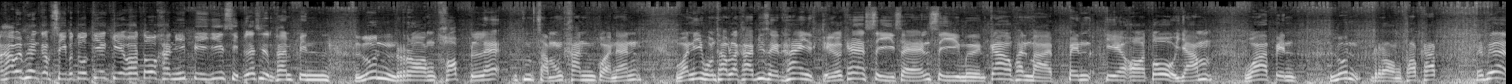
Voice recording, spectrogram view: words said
มาครับเพื่อนๆกับ 4 ประตูเตี้ยเกียร์ออโต้คันนี้ปี 20 และที่สำคัญเป็นรุ่นรองท็อปและสำคัญกว่านั้น วันนี้ผมทำราคาพิเศษให้เหลือแค่ 449,000 บาท เป็นเกียร์ออโต้ย้ำว่าเป็นรุ่นรองท็อปครับ เพื่อน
